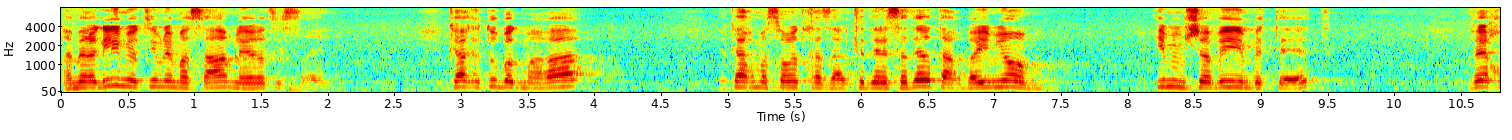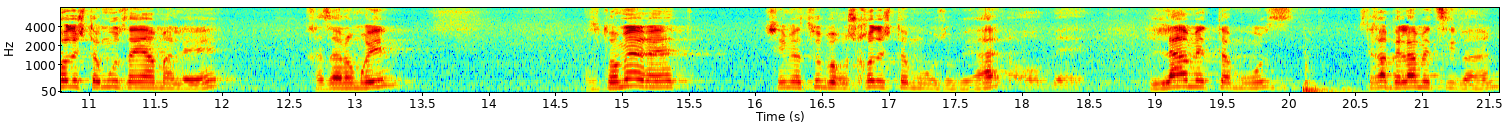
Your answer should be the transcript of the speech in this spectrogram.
המרגלים יוצאים למסעם לארץ ישראל. כך כתוב בגמרא וכך מסורת חז"ל, כדי לסדר את ה-40 יום, אם הם שווים בט' וחודש תמוז היה מלא, חז"ל אומרים, אז זאת אומרת שאם יצאו בראש חודש תמוז או, בל' תמוז, סליחה, בל' סיוון,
